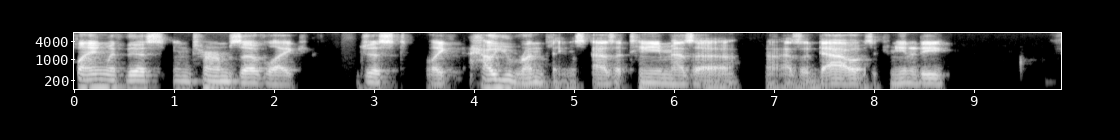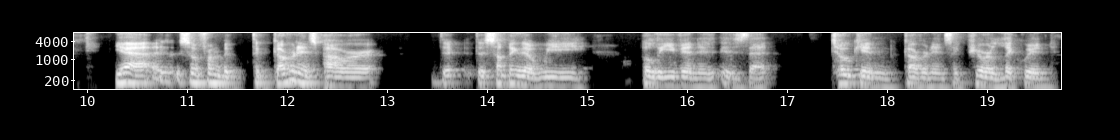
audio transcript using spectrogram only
playing with this in terms of like just like how you run things as a team, as a uh, as a DAO, as a community? Yeah. So from the, the governance power, there, there's something that we believe in is, is that token governance, like pure liquid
